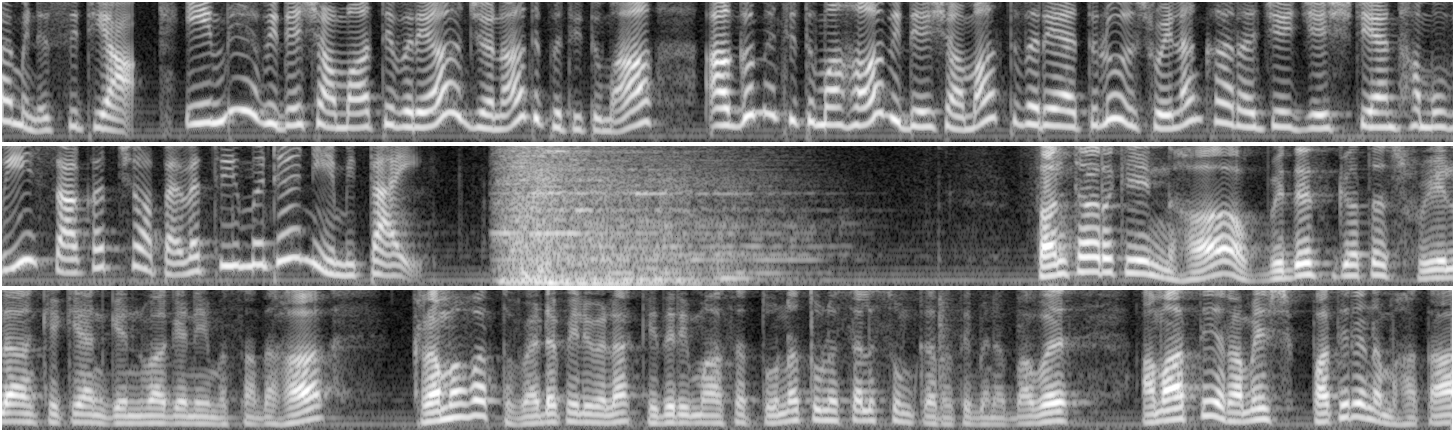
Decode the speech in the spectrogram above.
පැමිණ සිටියා. ඉන්දිය විදේශ අමාත්‍යවරයා ජනාධිපතිතුමා අගමැතිතුමා හා විදේශ අමාත්‍යවරයා ඇතුළු ශ්‍රී ලංකා රජයේ ජ්‍යෙෂ්ඨයන් හමු වී සාකච්ඡා පැවැත්වීමට නියමිතයි. සංචාරකයින් හා විදෙස්ගත ශ්‍රී ලාංකිකයන් ගෙන්වා ගැනීම සඳහා ක්‍රමවත් වැඩපිළිවෙලක් ඉදිරි මාස තුන තුන සැලසුම් කර තිබෙන බව අමාත්‍ය රමේෂ් පතිරණ මහතා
